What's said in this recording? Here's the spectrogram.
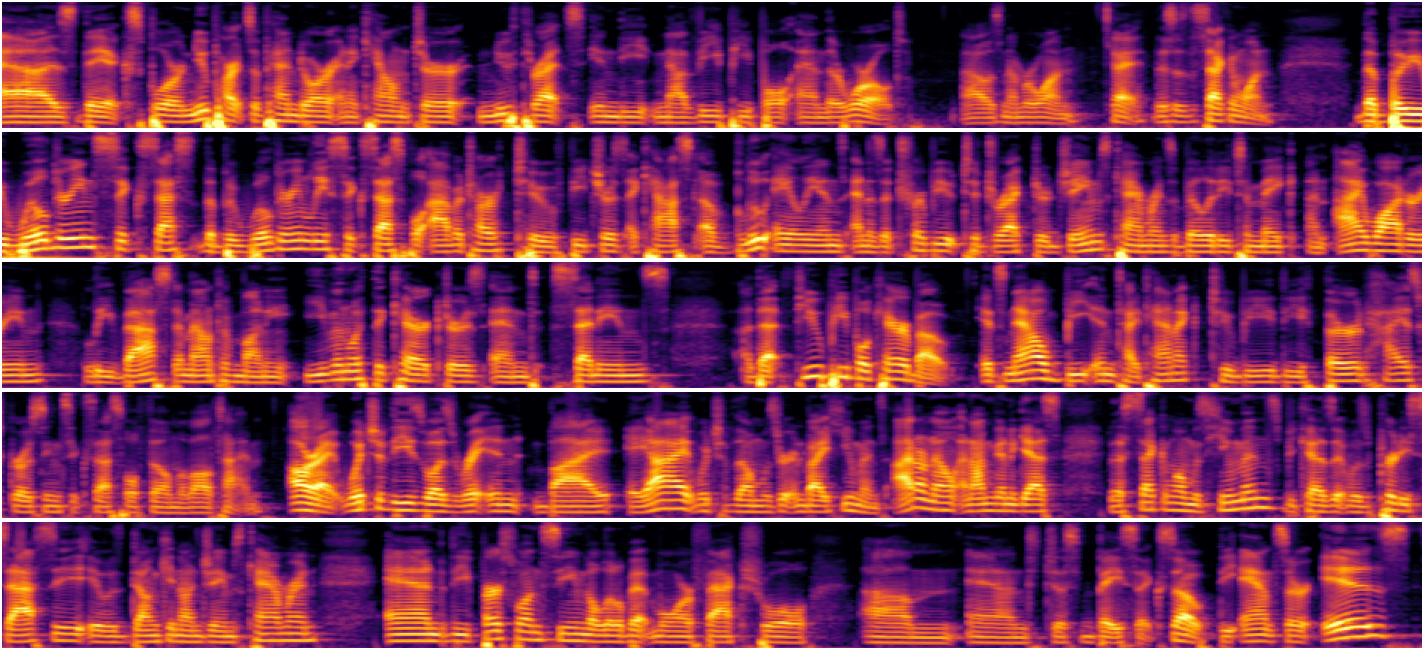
as they explore new parts of Pandora and encounter new threats in the Na'vi people and their world. That was number one. Okay, this is the second one. The bewildering success, the bewilderingly successful Avatar 2 features a cast of blue aliens and is a tribute to director James Cameron's ability to make an eye-wateringly vast amount of money, even with the characters and settings that few people care about. It's now beaten Titanic to be the third highest grossing successful film of all time. All right, which of these was written by AI? Which of them was written by humans? I don't know, and I'm going to guess the second one was humans because it was pretty sassy. It was dunking on James Cameron. And the first one seemed a little bit more factual um, and just basic. So the answer is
